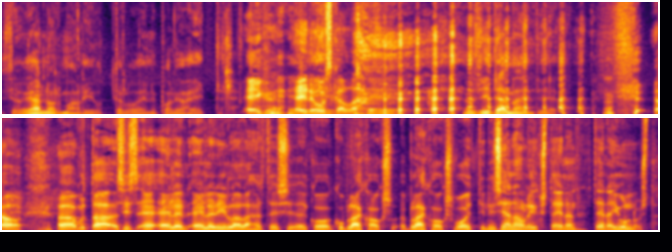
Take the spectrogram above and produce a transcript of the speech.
se on ihan normaali juttelu, ei ne paljon heittele. Eikö? Ei ne uskalla. Ei. No sitä mä en tiedä. Joo, äh, mutta siis e- eilen, eilen illalla, siis, kun- kun Black Hawks, Black Hawks voitti, niin siellä oli yksi teidän, teidän junnuista.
